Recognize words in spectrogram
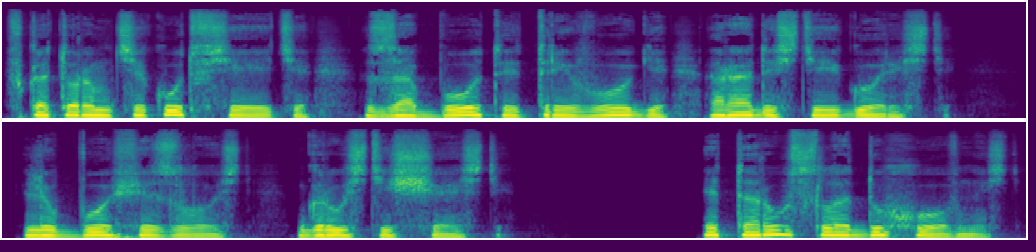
в котором текут все эти заботы, тревоги, радости и горести, любовь и злость, грусть и счастье. Это русло – духовность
